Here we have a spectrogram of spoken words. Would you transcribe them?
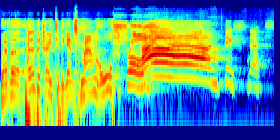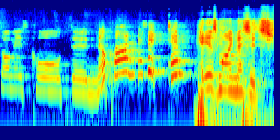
whether perpetrated against man or frog. And this next song is called The Milkman, is it, Tim? Here's my message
